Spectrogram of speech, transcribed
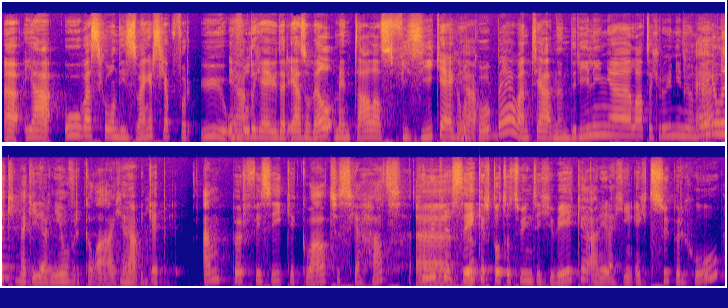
Ja. ja, hoe was gewoon die zwangerschap voor u? Hoe Ja. voelde jij je daar ja, zowel mentaal als fysiek eigenlijk Ja. ook bij? Want ja, een drieling eh, laten groeien in uw buik. Eigenlijk mag ik daar niet over klagen. Ja. Ik heb amper fysieke kwaaltjes gehad. Eh, zeker tot de 20 weken. Allee, dat ging echt supergoed.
